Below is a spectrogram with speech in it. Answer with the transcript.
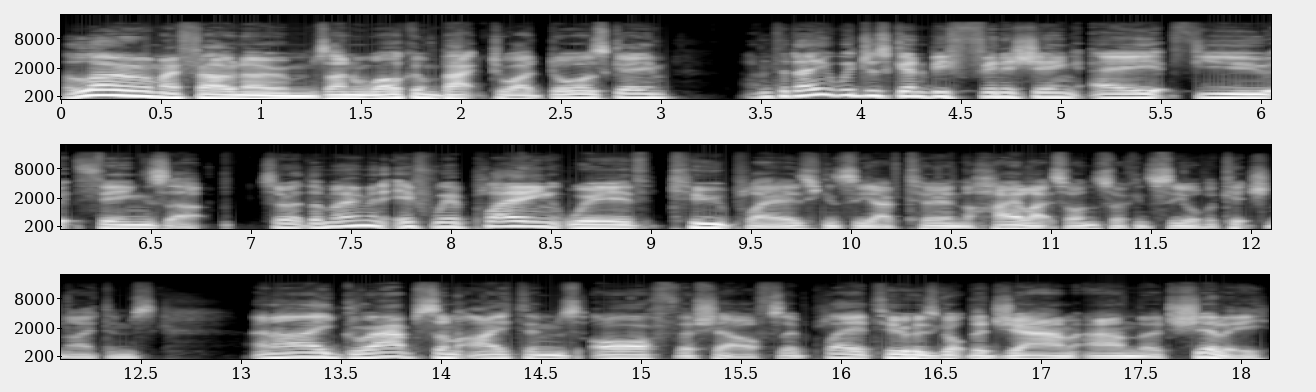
Hello, my fellow gnomes, and welcome back to our Doors game. And today we're just going to be finishing a few things up. So at the moment, if we're playing with two players, you can see I've turned the highlights on so I can see all the kitchen items. And I grab some items off the shelf. So player two has got the jam and the chili.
